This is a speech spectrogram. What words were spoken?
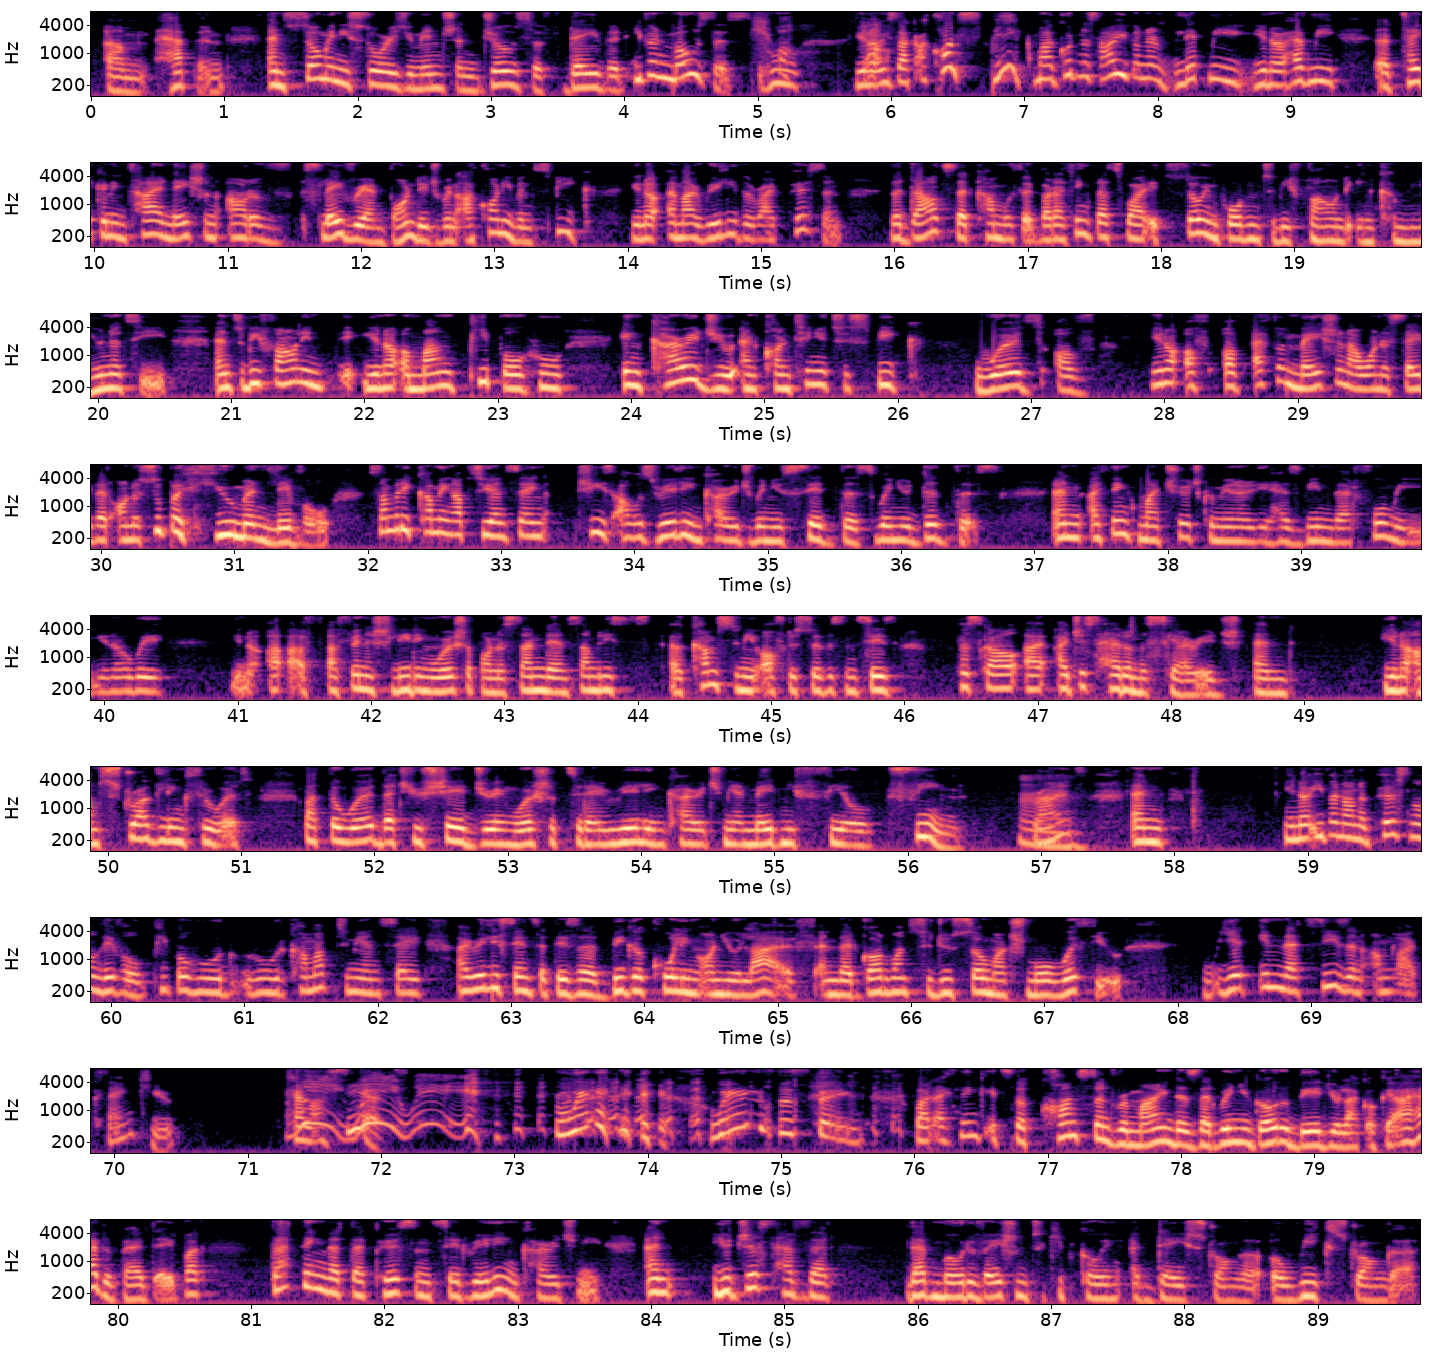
um, happen. And so many stories you mentioned Joseph, David, even Moses, who, you know, Yeah. he's like, I can't speak. My goodness, how are you going to let me, you know, have me uh, take an entire nation out of slavery and bondage when I can't even speak? You know, am I really the right person? The doubts that come with it. But I think that's why it's so important to be found in community and to be found in, you know, among people who encourage you and continue to speak words of you know of, of affirmation i want to say that on a superhuman level somebody coming up to you and saying geez i was really encouraged when you said this when you did this and i think my church community has been that for me you know where you know i, I, finished leading worship on a sunday and somebody uh, comes to me after service and says pascale I, I just had a miscarriage and you know, I'm struggling through it. But the word that you shared during worship today really encouraged me and made me feel seen, right? And you know, even on a personal level, people who would who would come up to me and say, "I really sense that there's a bigger calling on your life, and that God wants to do so much more with you." Yet in that season, I'm like, "Thank you." Can I Wee, see it? wee, wee. where where is this thing. But i think it's the constant reminders that when you go to bed you're like okay i had a bad day. But that thing that that person said really encouraged me. And you just have that that motivation to keep going a day stronger a week stronger.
